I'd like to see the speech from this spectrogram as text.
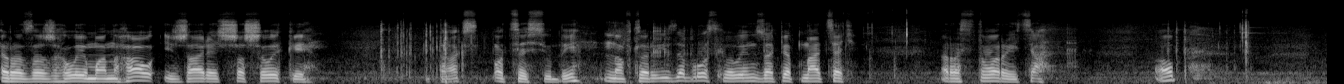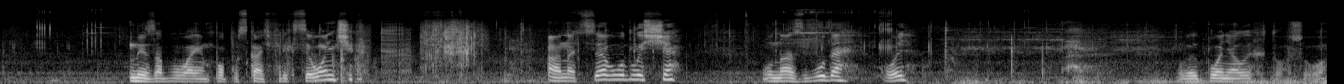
Розожгли мангал і жарять шашлики. Так, оце сюди. На вторий заброс хвилин за 15 розтвориться. Оп. Не забуваємо попускати фрикціончик. А на це вудлище у нас буде. Ой. Ви поняли хто, що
